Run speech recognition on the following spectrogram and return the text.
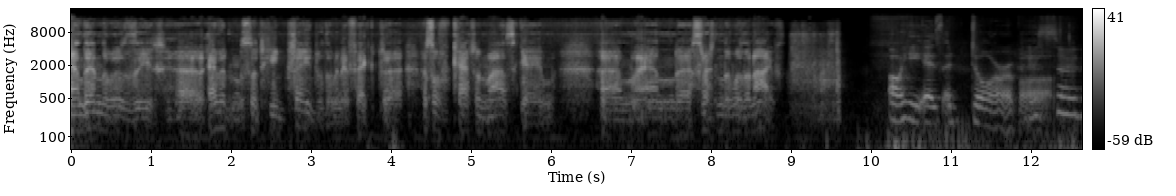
and then there was the uh, evidence that he'd played with them, in effect, uh, a sort of cat and mouse game, um, and uh, threatened them with a knife. Oh, he is adorable. so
